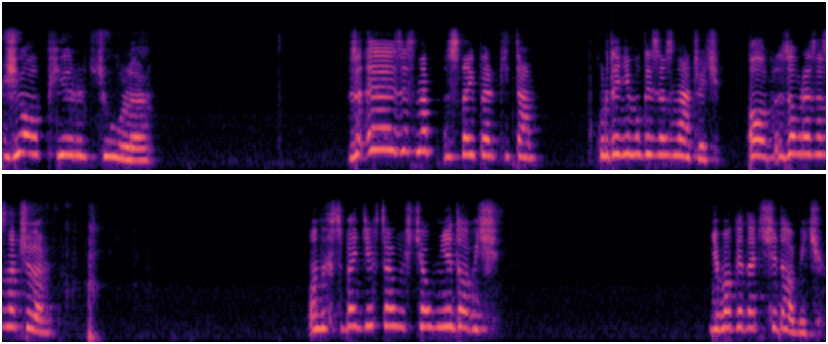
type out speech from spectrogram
Ja pierdziule. Z, e, ze sna, snajperki tam. Kurde, nie mogę zaznaczyć. O, dobra, zaznaczyłem. On ch będzie chciał, chciał mnie dobić. Nie mogę dać się dobić.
